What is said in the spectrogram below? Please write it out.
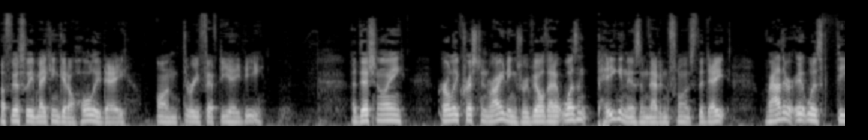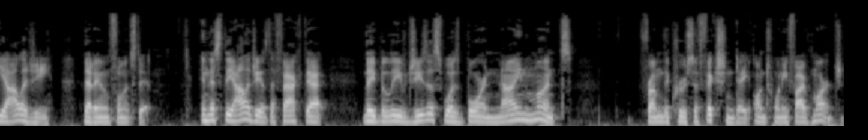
officially making it a holy day on 350 AD. Additionally, early Christian writings reveal that it wasn't paganism that influenced the date, rather, it was theology that influenced it. And this theology is the fact that they believe Jesus was born nine months from the crucifixion date on 25 March.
